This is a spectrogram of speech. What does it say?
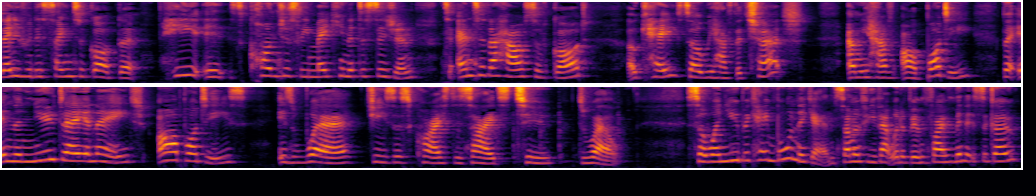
David is saying to God that he is consciously making a decision to enter the house of God. Okay, so we have the church and we have our body, but in the new day and age, our bodies is where Jesus Christ decides to dwell. So when you became born again, some of you that would have been five minutes ago.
